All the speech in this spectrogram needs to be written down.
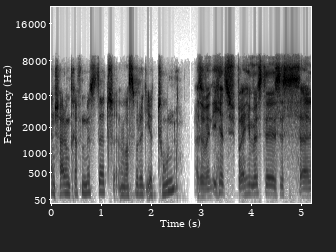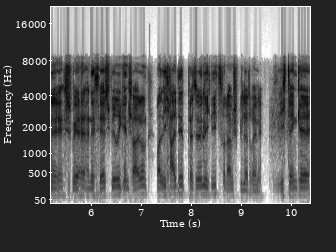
Entscheidung treffen müsstet, was würdet ihr tun? Also wenn ich jetzt sprechen müsste, ist es eine schwer, eine sehr schwierige Entscheidung, weil ich halte persönlich nichts von einem Spielertrainer. Also ich denke,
